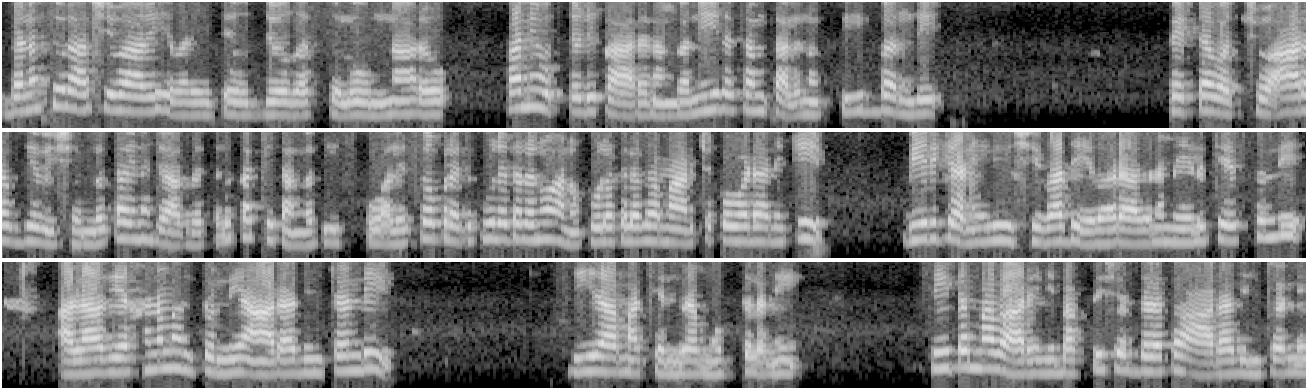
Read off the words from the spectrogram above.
ధనసు రాశి వారు ఎవరైతే ఉద్యోగస్తులు ఉన్నారో పని ఒత్తిడి కారణంగా నీరసం తలనొప్పి ఇబ్బంది పెట్టవచ్చు. ఆరోగ్య విషయంలో తగిన జాగ్రత్తలు ఖచ్చితంగా తీసుకోవాలి. సో ప్రతికూలతలను అనుకూలతలుగా మార్చుకోవడానికి వీరికి అనేది శివ దేవారాధన మేలు చేస్తుంది. అలాగే హనుమంతుణ్ణి ఆరాధించండి. శ్రీరామచంద్రమూర్తులని సీతమ్మ వారిని భక్తి శ్రద్ధలతో ఆరాధించండి.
